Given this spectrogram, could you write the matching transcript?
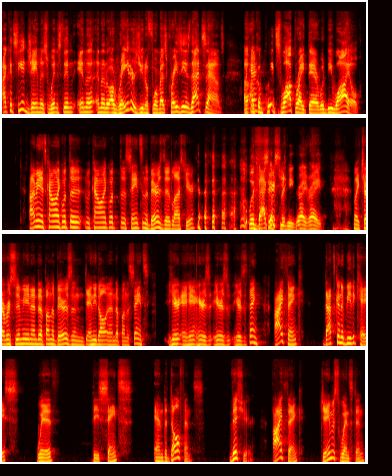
I could see a Jameis Winston in a in a, a Raiders uniform. As crazy as that sounds, a, Okay. a complete swap right there would be wild. I mean, it's kind of like what the kind of like what the Saints and the Bears did last year. With backup Seriously. QBs. right? Right. like Trevor Siemian ended up on the Bears and Andy Dalton ended up on the Saints. Here, here here's here's here's the thing. I think that's going to be the case with the Saints and the Dolphins this year. I think Jameis Winston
